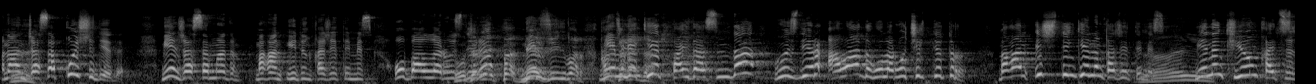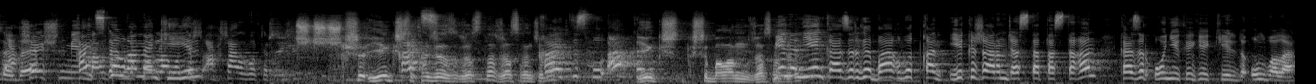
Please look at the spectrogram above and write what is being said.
Мынаны жасап қойшы деді. Мен жасамадым. Маған үйдің қажет емес. Ол балалар өздері бес үй бар, мемлекет пайдасында өздері алады олар очередьте тұр. Маған үш теңгенің қажет емес. Менің күйеуім қайтыс болды ақша үшін менің қайтыс болғаннан кейін ақша алып ең кіші қанша жаста жасы қанша ба? қайтыс бол ең кіші, баланың жасы менің ең қазіргі бағып отқан екі жарым жаста тастаған қазір 12-ге келді ұл бала.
